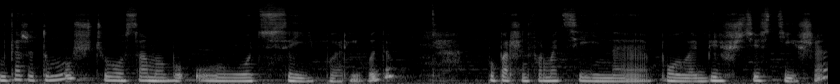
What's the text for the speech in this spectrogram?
Він каже, тому що саме в цей період, по-перше, інформаційне поле більш чистіше,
